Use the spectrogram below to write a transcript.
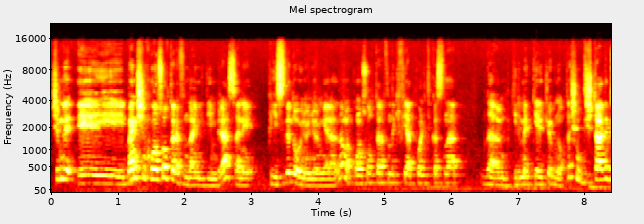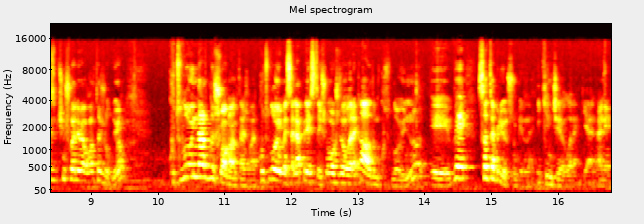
Şimdi eee, ben işin konsol tarafından gideyim biraz. Hani PC'de de oyun oynuyorum genelde ama konsol tarafındaki fiyat politikasına da girmek gerekiyor bir nokta. Şimdi dijitalde bizim için şöyle bir avantaj oluyor. Kutulu oyunlarda da şu avantaj var. Kutulu oyun mesela PlayStation orijinal olarak aldım kutulu oyununu eee, ve satabiliyorsun birine ikinci el olarak yani hani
